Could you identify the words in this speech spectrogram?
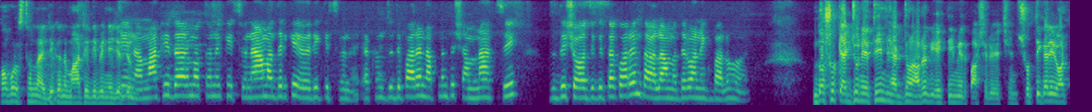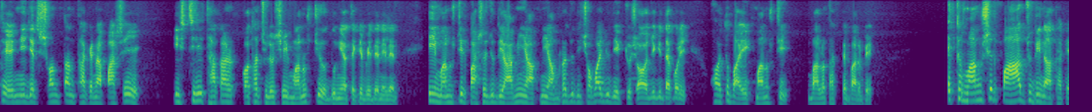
কবরস্থান নাই যেখানে মাটি দিবে নিজের জন্য? না মাটি দেওয়ার মতন কিছু না আমাদেরকে কেউরই কিছু নাই। এখন যদি পারেন আপনাদের সামনে আছি। যদি সহযোগিতা করেন তাহলে আমাদের অনেক ভালো হয়। দর্শক একজন এতিম একজন আরও এতিমের পাশে রয়েছেন। সত্যিকারের অর্থে নিজের সন্তান থাকে না পাশে স্ত্রী থাকার কথা ছিল সেই মানুষটিও দুনিয়া থেকে বেঁধে নিলেন। এই মানুষটির পাশে যদি আমি আপনি আমরা যদি সবাই যদি একটু সহযোগিতা করি হয়তো বা এই মানুষটি ভালো থাকতে পারবে। একটা মানুষের পা যদি না থাকে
